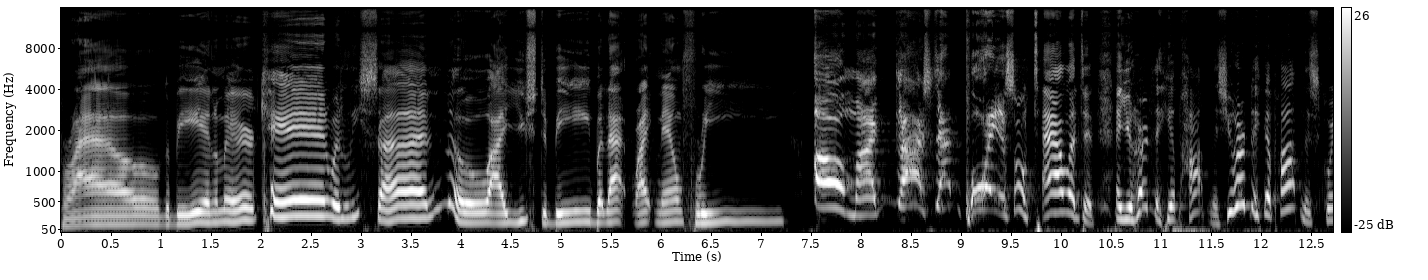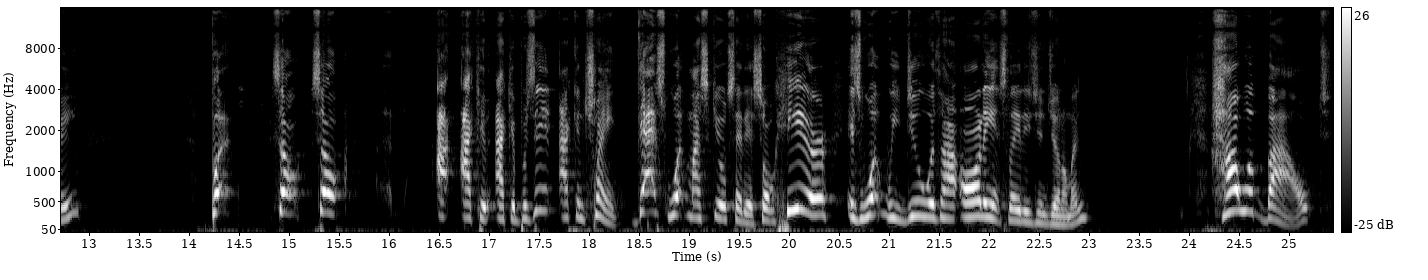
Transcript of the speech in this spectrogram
Proud to be an American. Well, at least I know I used to be, but not right now. Free. Oh my gosh, that boy is so talented. And you heard the hip hopness. You heard the hip hopness scream. But so so I, I, can I can present, I can train. That's what my skill set is. So here is what we do with our audience, ladies and gentlemen. How about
